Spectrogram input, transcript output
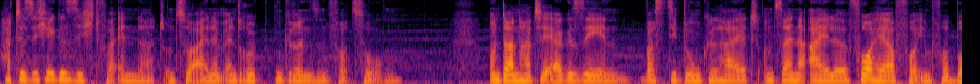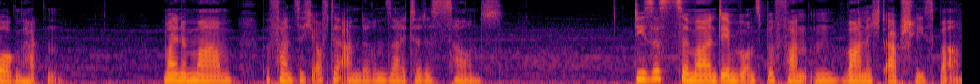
hatte sich ihr Gesicht verändert und zu einem entrückten Grinsen verzogen. Und dann hatte er gesehen, was die Dunkelheit und seine Eile vorher vor ihm verborgen hatten. Meine Mom befand sich auf der anderen Seite des Zauns. Dieses Zimmer, in dem wir uns befanden, war nicht abschließbar.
